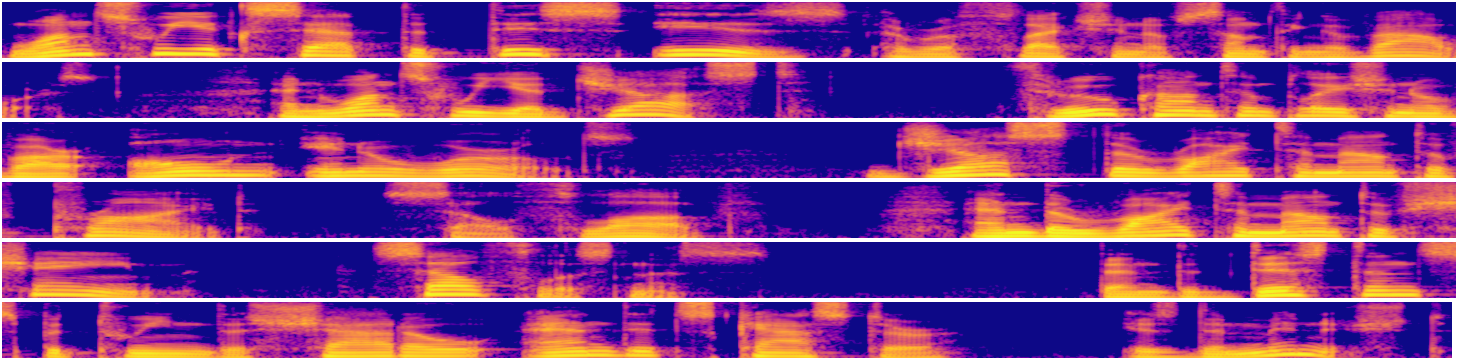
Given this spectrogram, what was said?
Once we accept that this is a reflection of something of ours, and once we adjust, through contemplation of our own inner worlds, just the right amount of pride self love, and the right amount of shame, selflessness, then the distance between the shadow and its caster is diminished,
